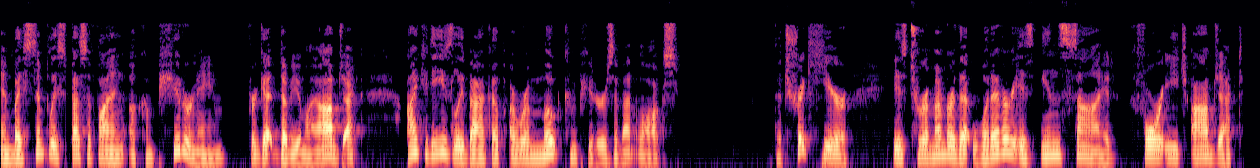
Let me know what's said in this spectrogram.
And by simply specifying a computer name for getWMIObject, I could easily back up a remote computer's event logs. The trick here is to remember that whatever is inside for each object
